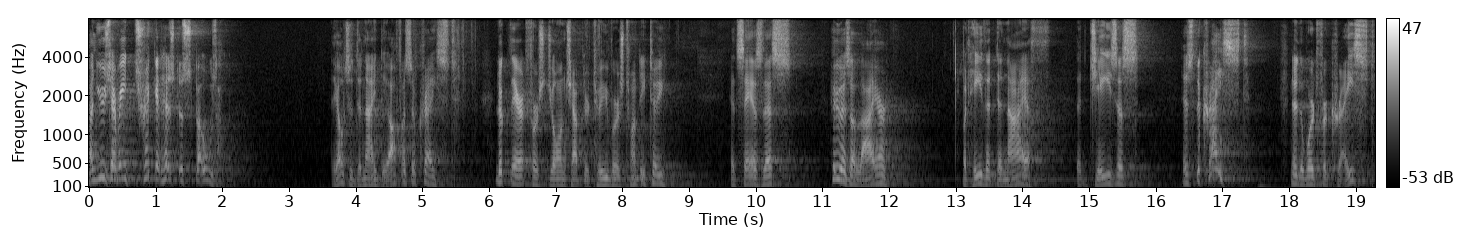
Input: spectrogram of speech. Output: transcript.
and use every trick at his disposal. They also denied the office of Christ. Look there at 1 John chapter 2 verse 22. It says this, who is a liar but he that denieth that Jesus is the Christ? Now the word for Christ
